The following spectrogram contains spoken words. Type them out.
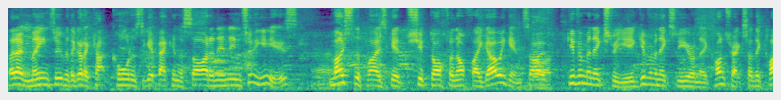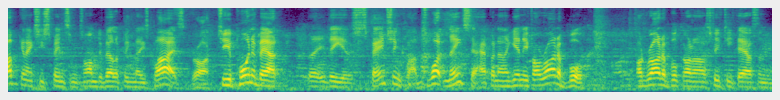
they don't mean to, but they've got to cut corners to get back in the side. And then in two years, most of the players get shipped off, and off they go again. So Right. give them an extra year, give them an extra year on their contract, so the club can actually spend some time developing these players. Right. To your point about the, the expansion clubs, what needs to happen, and again, if I write a book, I'd write a book on I was fifty thousand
